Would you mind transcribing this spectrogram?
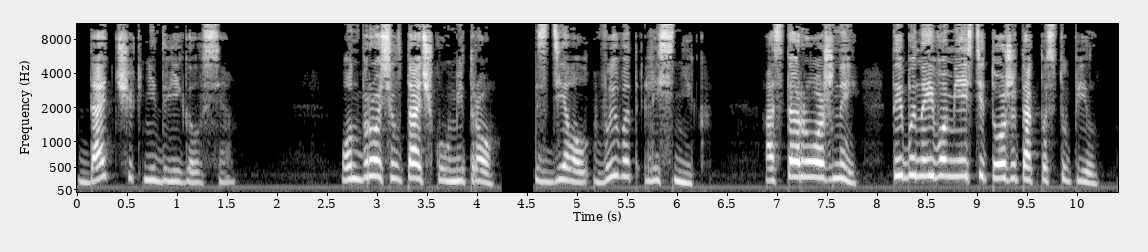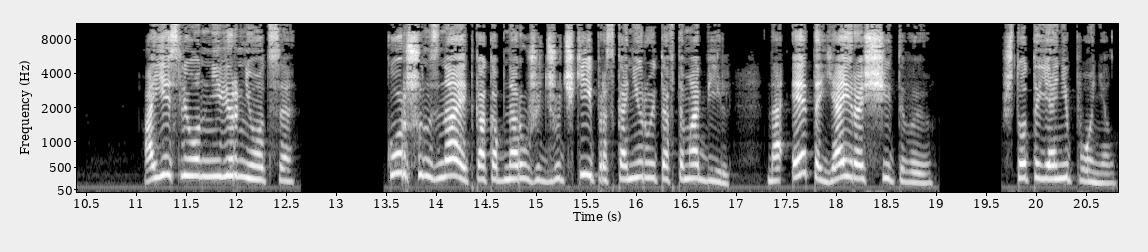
датчик не двигался. «Он бросил тачку у метро», — сделал вывод лесник. «Осторожный! Ты бы на его месте тоже так поступил!» А если он не вернется? Коршун знает, как обнаружить жучки и просканирует автомобиль. На это я и рассчитываю. Что-то я не понял.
